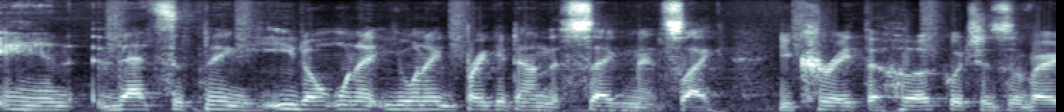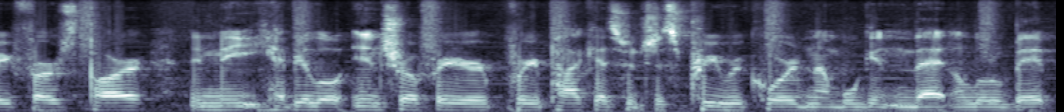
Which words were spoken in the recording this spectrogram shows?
and that's the thing you don't want to you want to break it down to segments like you create the hook which is the very first part then you have your little intro for your for your podcast which is pre-recorded and we'll get into that in a little bit.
